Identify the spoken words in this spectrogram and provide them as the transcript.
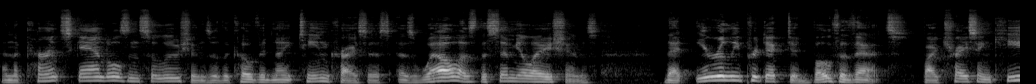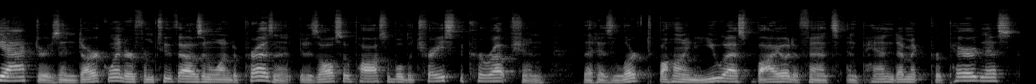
and the current scandals and solutions of the COVID 19 crisis, as well as the simulations that eerily predicted both events. By tracing key actors in Dark Winter from 2001 to present, it is also possible to trace the corruption that has lurked behind U.S. biodefense and pandemic preparedness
